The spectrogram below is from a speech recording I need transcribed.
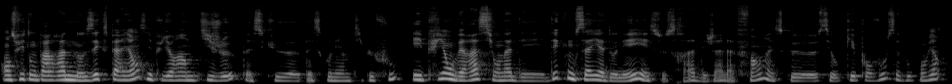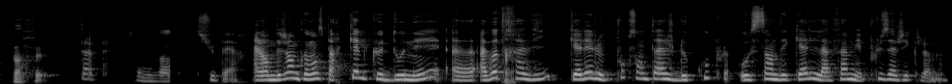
Ensuite, on parlera de nos expériences et puis il y aura un petit jeu parce que euh, parce qu'on est un petit peu fou. Et puis on verra si on a des, des conseils à donner et ce sera déjà la fin. Est-ce que c'est ok pour vous? Ça vous convient? Parfait. Top. Ça nous va. Super. Alors déjà, on commence par quelques données. Euh, à votre avis, quel est le pourcentage de couples au sein desquels la femme est plus âgée que l'homme?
